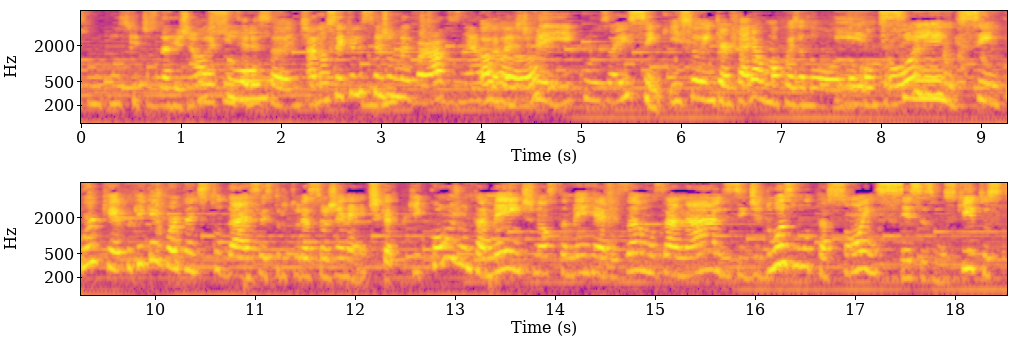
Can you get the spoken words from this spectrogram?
os mosquitos da região Olha que sul. interessante. A não ser que eles sejam levados, né, através Aham. de veículos, aí sim. Isso interfere alguma coisa no, no controle? Sim, sim. Por quê? Por que que é importante estudar essa estruturação genética? Porque conjuntamente nós também realizamos a análise de duas mutações nesses mosquitos,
